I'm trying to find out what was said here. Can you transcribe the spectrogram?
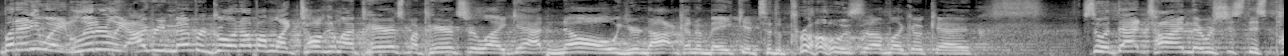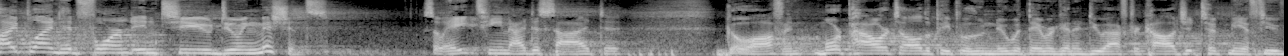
but anyway, literally, I remember growing up, I'm like talking to my parents. My parents are like, yeah, no, you're not going to make it to the pros. And I'm like, okay. So at that time, there was just this pipeline had formed into doing missions. So 18, I decide to go off, and more power to all the people who knew what they were going to do after college. It took me a few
